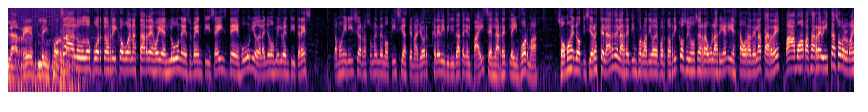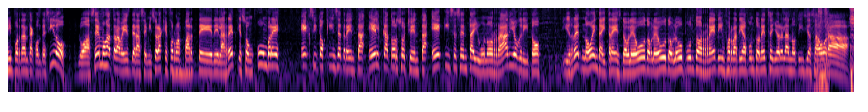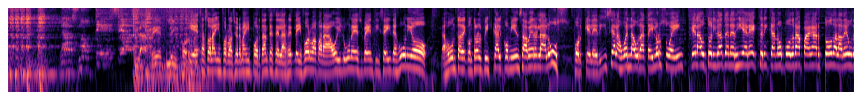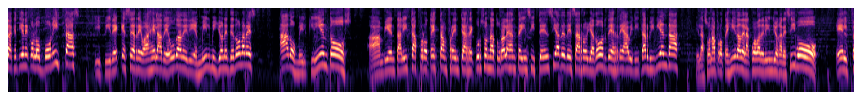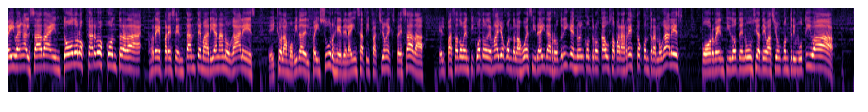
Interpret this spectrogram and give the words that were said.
La red le informa. Saludos Puerto Rico, buenas tardes. Hoy es lunes 26 de junio del año 2023. Damos inicio al resumen de noticias de mayor credibilidad en el país. Es la red le informa. Somos el noticiero estelar de la red informativa de Puerto Rico. Soy José Raúl Arriaga y a esta hora de la tarde vamos a pasar revistas sobre lo más importante acontecido. Lo hacemos a través de las emisoras que forman parte de la red, que son Cumbre, Éxitos 1530, El 1480, X61, Radio Grito y Red 93, www.redinformativa.net. Señores, las noticias ahora. Las noticias. La red le informa. Y estas son las informaciones más importantes de la red le informa para hoy lunes 26 de junio. La Junta de Control Fiscal comienza a ver la luz porque le dice a la juez Laura Taylor Swain que la Autoridad de Energía Eléctrica no podrá pagar toda la deuda que tiene con los bonistas y pide que se rebaje la deuda de 10 mil millones de dólares a 2.500. Ambientalistas protestan frente a recursos naturales ante insistencia de desarrollador de rehabilitar vivienda en la zona protegida de la Cueva del Indio en Arecibo. El FEI va en alzada en todos los cargos contra la representante Mariana Nogales. De hecho, la movida del FEI surge de la insatisfacción expresada el pasado 24 de mayo cuando la juez Iraida Rodríguez no encontró causa para arresto contra Nogales por 22 denuncias de evasión contributiva.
